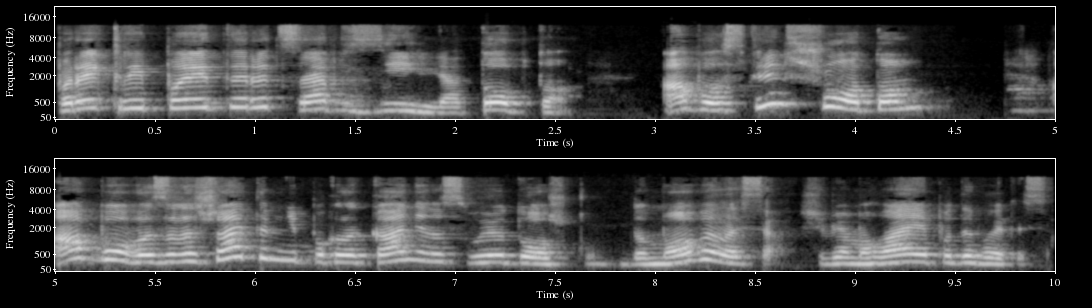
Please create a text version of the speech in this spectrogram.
прикріпити рецепт зілля. Тобто, або скріншотом, або ви залишаєте мені покликання на свою дошку. Домовилися, щоб я могла її подивитися.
